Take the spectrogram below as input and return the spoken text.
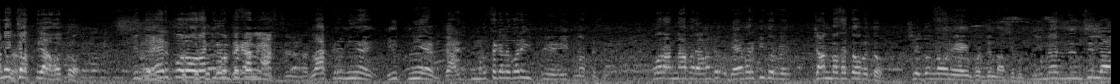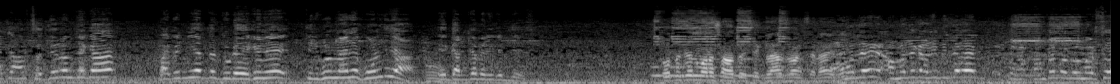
অনেক যাত্রী আহত। কিন্তু এরপরে ওরা কি করতে পারে লাকড়ি নিয়ে ইট নিয়ে গাড়ি মোটরসাইকেলে করে ইট ইট মারতেছে। করার না পারে আমাদের ড্রাইভার কি করবে? যান বাঁচাতে হবে তো। সেজন্য উনি এই পর্যন্ত আসে পড়ছে। ইমার্জেন্সি লাগছে আমার সত্যিগ্রাম থেকে প্রাইভেট নিয়ে তো দূরে এখানে ত্রিপুল নাইনে ফোন দিয়া এই গাড়িটা ব্যারিকেড দিয়েছে। কতজন মানুষ আহত হয়েছে? গ্লাস ভাঙছে না? আমাদের আমাদের গাড়ির ভিতরে পান্তা বদল মারছে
